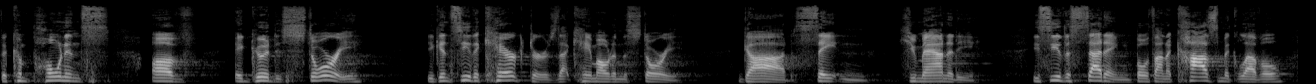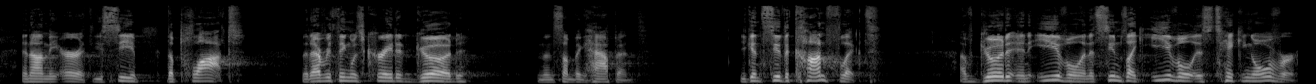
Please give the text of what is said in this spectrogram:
the components of a good story, you can see the characters that came out in the story God, Satan, humanity. You see the setting both on a cosmic level and on the earth. You see the plot that everything was created good and then something happened. You can see the conflict of good and evil, and it seems like evil is taking over.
